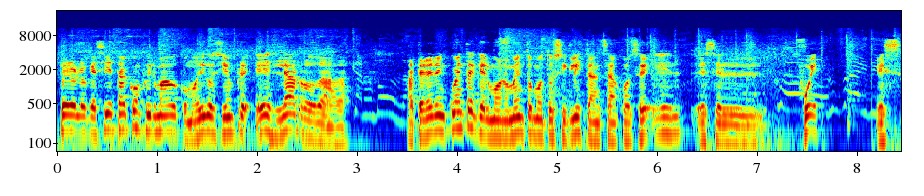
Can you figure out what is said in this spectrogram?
Pero lo que sí está confirmado, como digo siempre, es la rodada. A tener en cuenta que el monumento motociclista en San José es el fue es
